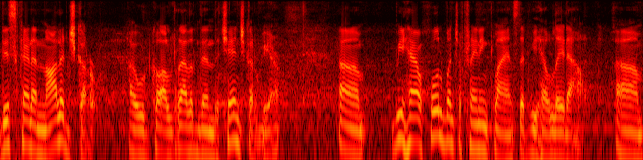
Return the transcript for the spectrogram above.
this kind of knowledge curve, I would call, rather than the change curve here. Um, we have a whole bunch of training plans that we have laid out. Um,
